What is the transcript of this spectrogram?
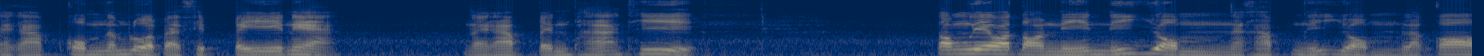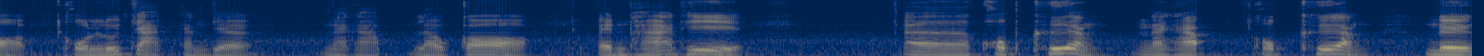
นะครับกรมตำรวจ 80 ปีเนี่ยนะครับเป็นพระที่ต้องเรียกว่าตอนนี้นิยมนะครับนิยมแล้วก็คนรู้จักกันเยอะ นะครับ แล้วก็เป็นพระที่ครบเครื่องนะครับครบเครื่องหนึ่ง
